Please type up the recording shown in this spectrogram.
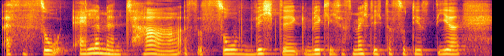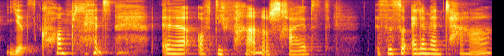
es ist so elementar, es ist so wichtig, wirklich, das möchte ich, dass du dir, dir jetzt komplett äh, auf die Fahne schreibst. Es ist so elementar,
